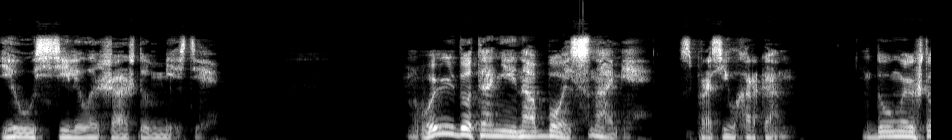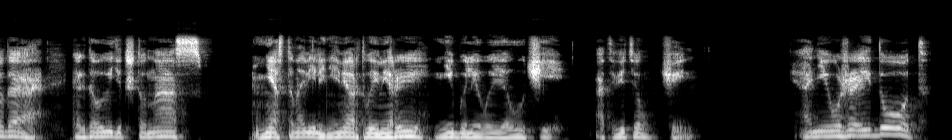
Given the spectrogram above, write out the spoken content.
и усилила жажду мести. «Выйдут они на бой с нами?» — спросил Харкан. «Думаю, что да, когда увидят, что нас не остановили ни мертвые миры, ни болевые лучи», — ответил Чейн. «Они уже идут!»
